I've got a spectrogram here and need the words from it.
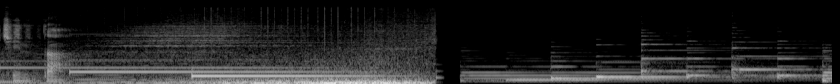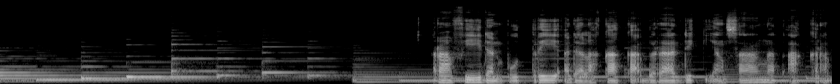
Tercinta. Raffi dan Putri adalah kakak beradik yang sangat akrab.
